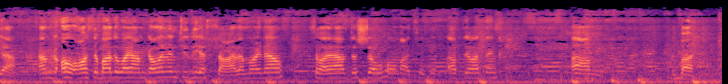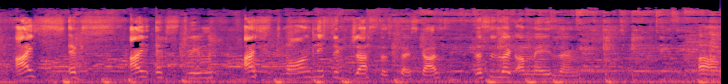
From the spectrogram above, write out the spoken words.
yeah. I'm oh also by the way I'm going into the asylum right now, so I have to show home my ticket up there I think. Um, but I I extremely I strongly suggest this place, guys. This is like amazing. Um,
